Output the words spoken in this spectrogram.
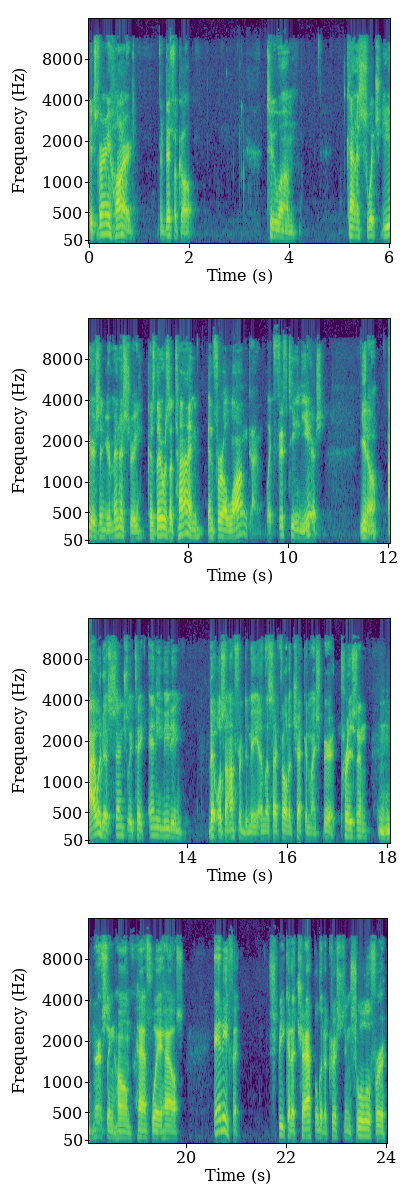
It's very hard or difficult to um, kind of switch gears in your ministry because there was a time, and for a long time, like 15 years, you know, I would essentially take any meeting that was offered to me unless I felt a check in my spirit. Prison, nursing home, halfway house, anything. Speak at a chapel at a Christian school for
